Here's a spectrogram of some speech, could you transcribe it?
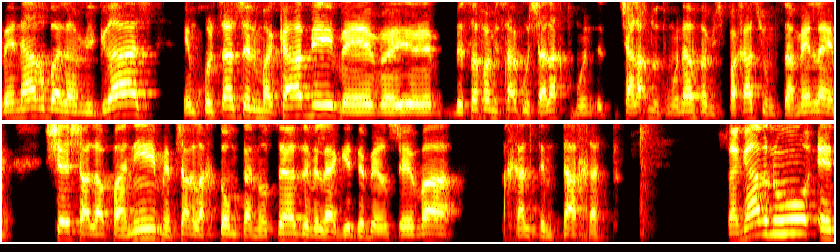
בן ארבע למגרש, עם חולצה של מכבי, ובסוף המשחק הוא שלח תמונה, שלחנו תמונה במשפחה שהוא מסמן להם שש על הפנים, אפשר לחתום את הנושא הזה ולהגיד לבאר שבע, אכלתם תחת. סגרנו את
